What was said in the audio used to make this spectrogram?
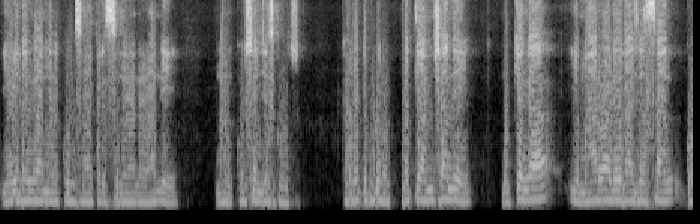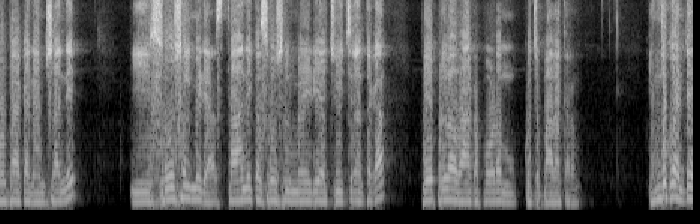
ఏ విధంగా మనకు సహకరిస్తున్నాయి దాన్ని మనం క్వశ్చన్ చేసుకోవచ్చు. కాబట్టి ఇప్పుడు ప్రతి అంశాన్ని ముఖ్యంగా ఈ మార్వాడి రాజస్థాన్ గోబ్యాక్ అనే అంశాన్ని ఈ సోషల్ మీడియా స్థానిక సోషల్ మీడియా చూపించినంతగా పేపర్లో రాకపోవడం కొంచెం బాధాకరం. ఎందుకంటే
